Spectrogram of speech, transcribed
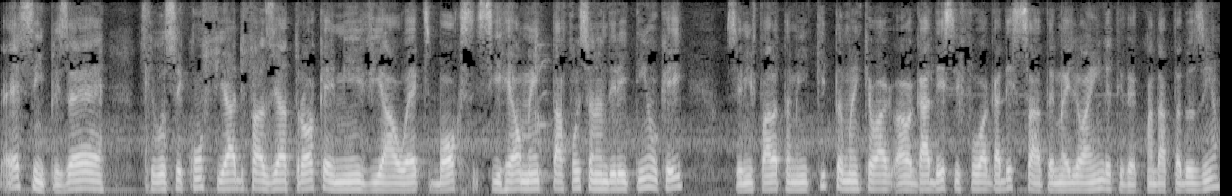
É simples, é... Se você confiar de fazer a troca e me enviar o Xbox, se realmente está funcionando direitinho, ok? Você me fala também que tamanho que é o HD, se for HD SATA é melhor ainda, tiver com adaptadorzinho.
